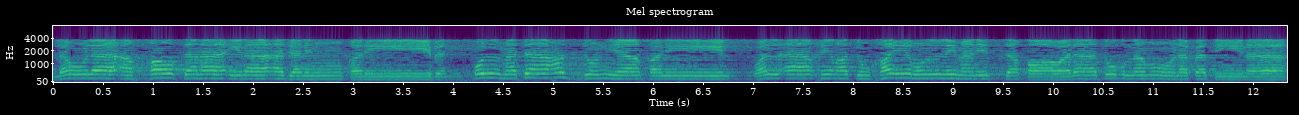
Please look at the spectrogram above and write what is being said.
لولا أخرتنا إلى أجل قريب قل متاع الدنيا قليل والآخرة خير لمن اتقى ولا تظلمون فتيلا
